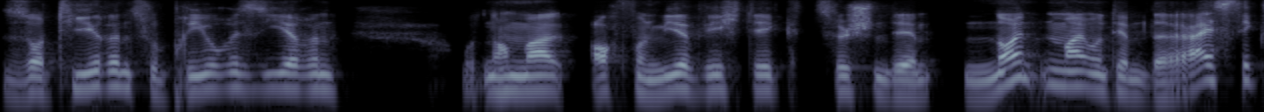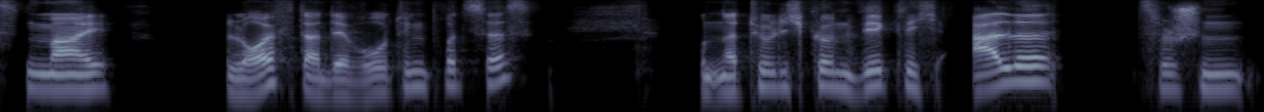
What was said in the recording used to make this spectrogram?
sortieren, zu priorisieren. Und nochmal, auch von mir wichtig, zwischen dem 9. Mai und dem 30. Mai läuft dann der Voting-Prozess. Und natürlich können wirklich alle zwischen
